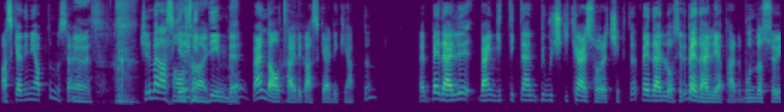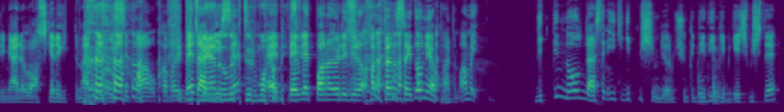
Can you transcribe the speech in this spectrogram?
Askerliğini yaptın mı sen? Evet. Şimdi ben askere ay. gittiğimde ben de 6 aylık askerlik yaptım. E, Bedelli ben gittikten bir buçuk iki ay sonra çıktı. Bedelli olsaydı bedelli yapardı. Bunu da söyleyeyim. Yani o askere gittim herkes gitsin falan. O kafa bedelliyse evet, devlet bana öyle bir hak tanısaydı onu yapardım. Ama gittin ne oldu dersen iyi ki gitmişim diyorum. Çünkü dediğim gibi geçmişte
